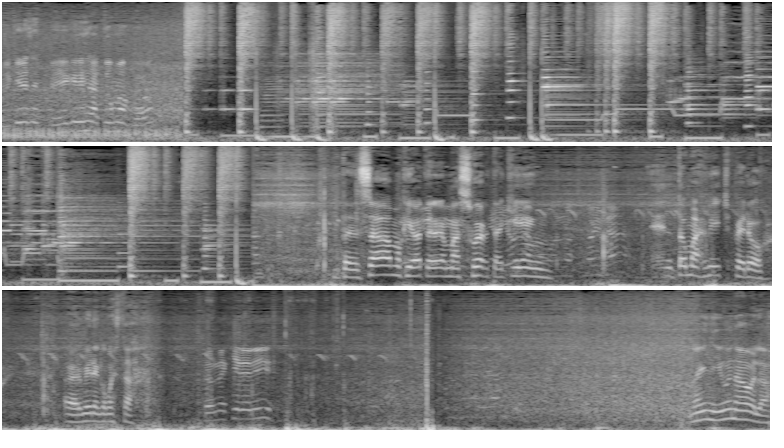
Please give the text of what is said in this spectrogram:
¿Me quieres despedir? ¿Quieres la toma, Juan? Pensábamos que iba a tener más suerte aquí en, en Thomas Beach, pero a ver, miren cómo está. ¿Dónde quieren ir? No hay ni una ola.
